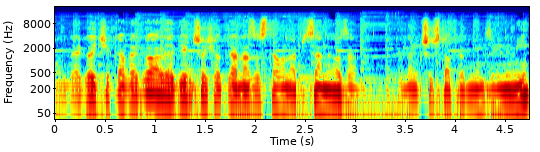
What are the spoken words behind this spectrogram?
mądrego i ciekawego, ale większość od rana zostało napisane o za panem Krzysztofem między innymi.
